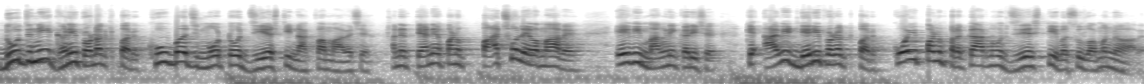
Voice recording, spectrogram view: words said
દૂધની ઘણી પ્રોડક્ટ પર ખૂબ જ મોટો જીએસટી નાખવામાં આવે છે અને તેને પણ પાછો લેવામાં આવે એવી માંગણી કરી છે કે આવી ડેરી પ્રોડક્ટ પર કોઈ પણ પ્રકારનું જીએસટી વસૂલવામાં ન આવે.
